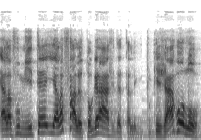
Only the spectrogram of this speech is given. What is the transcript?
ela vomita e ela fala, eu tô grávida, tá ligado? Porque já rolou.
